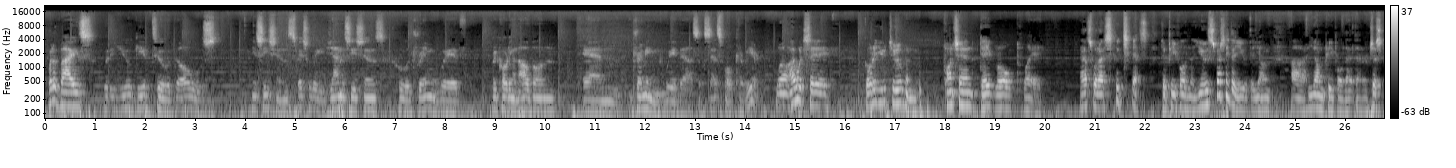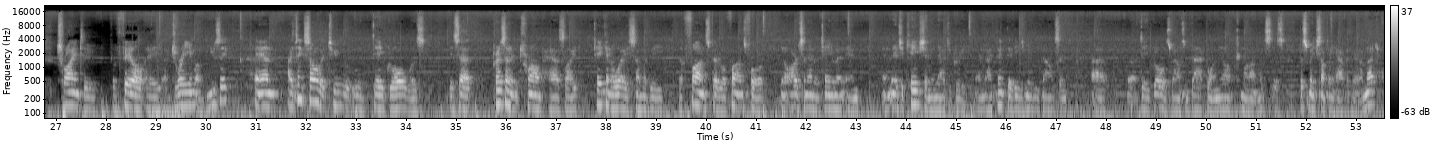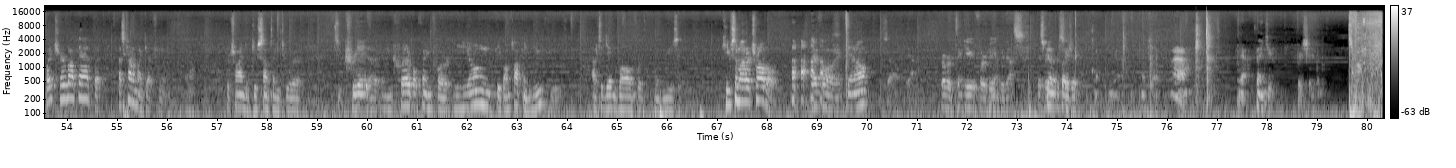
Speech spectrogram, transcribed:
What advice would you give to those musicians, especially young musicians who dream with recording an album and dreaming with a successful career? Well, I would say go to YouTube and punch in Dave Grohl play. That's what I suggest to people in the youth, especially the youth, the young uh, young people that, that are just trying to fulfill a, a, dream of music. And I think some of it too with Dave Grohl was is that President Trump has like taken away some of the, the funds, federal funds for you know arts and entertainment and and education in that degree. And I think that he's maybe bouncing uh, uh, Dave Grohl is bouncing back, going, you know, come on, let's let's let's make something happen here. I'm not quite sure about that, but that's kind of my gut feeling. You know, we're trying to do something to where to create a, an incredible thing for young people. I'm talking youth, youth uh, to get involved with, with music. Keeps them out of trouble. Definitely. You know. So yeah, Robert, thank you for being with us. it's Really been a pleasure. Yeah. Okay. Ah. Yeah. Thank you. Appreciate it.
